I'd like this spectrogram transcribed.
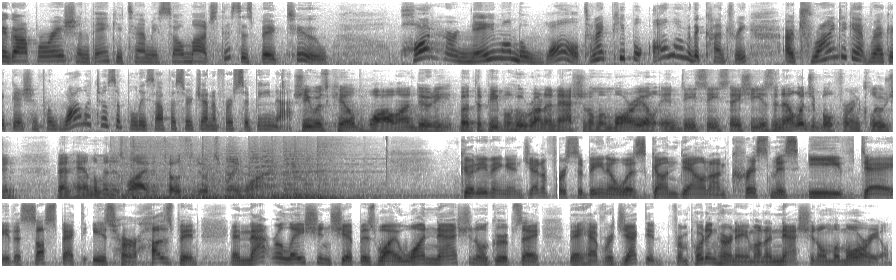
Big operation. Thank you, Tammy, so much. This is big, too. Put her name on the wall. Tonight, people all over the country are trying to get recognition for Wauwatosa police officer Jennifer Sebena. She was killed while on duty, but the people who run a national memorial in D.C. say she is ineligible for inclusion. Ben Handelman is live in Tosa to explain why. Good evening. And Jennifer Sebena was gunned down on Christmas Eve day. The suspect is her husband, and that relationship is why one national group say they have rejected from putting her name on a national memorial.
